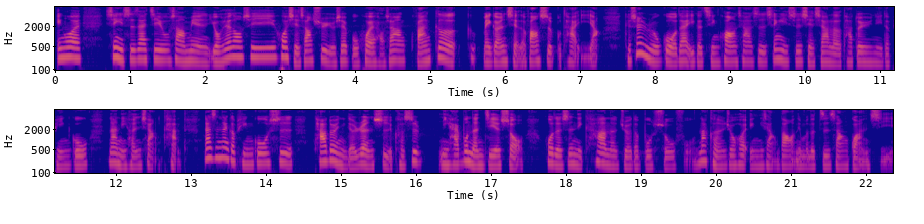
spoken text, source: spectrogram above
因为心理师在记录上面有些东西会写上去，有些不会，好像反正各每个人写的方式不太一样。可是如果在一个情况下是心理师写下了他对于你的评估，那你很想看，但是那个评估是他对你的认识，可是你还不能接受，或者是你看了觉得不舒服，那可能就会影响到你们的咨商关系。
